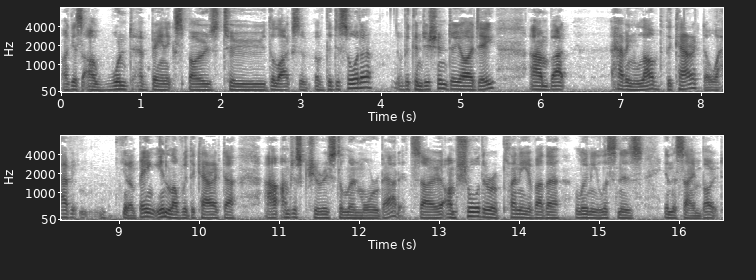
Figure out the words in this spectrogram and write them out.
I guess I wouldn't have been exposed to the likes of, of the disorder of the condition DID. Um, but having loved the character or having you know being in love with the character, uh, I'm just curious to learn more about it. So I'm sure there are plenty of other loony listeners in the same boat.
